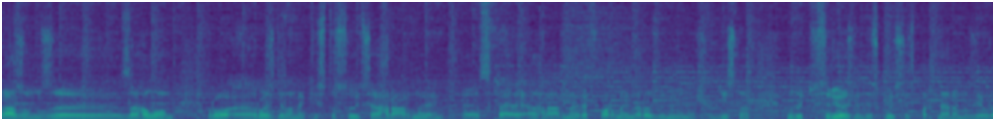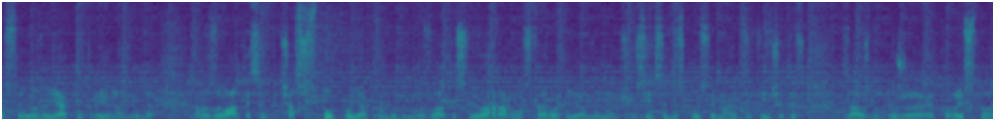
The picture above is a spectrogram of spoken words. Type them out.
разом з е, загалом ро- е, розділами, які стосуються аграрної е, сфери, аграрної реформи. І ми розуміємо, що дійсно будуть серйозні дискусії з партнерами з Євросоюзу, як Україна буде розвиватися під час вступу, як ми будемо розвивати свою аграрну сферу. І я думаю, що всі ці дискусії мають закінчитись завжди дуже корисно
